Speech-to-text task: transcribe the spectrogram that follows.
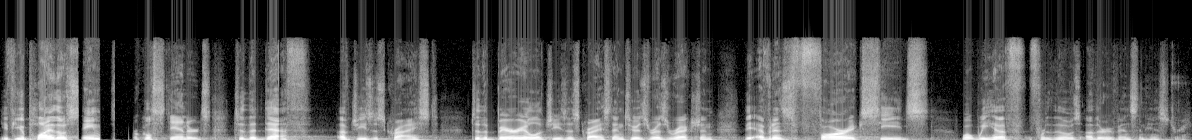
If you apply those same historical standards to the death of Jesus Christ, to the burial of Jesus Christ, and to his resurrection, the evidence far exceeds what we have for those other events in history.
